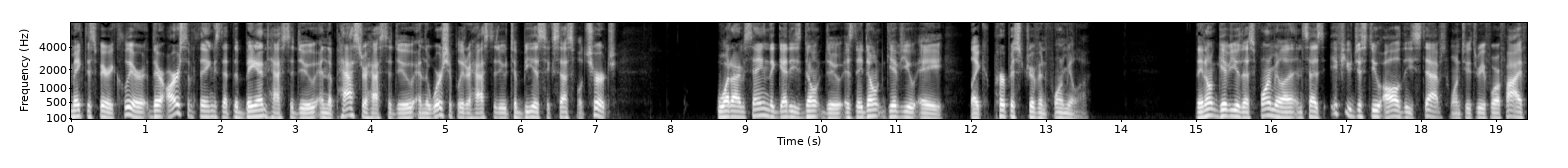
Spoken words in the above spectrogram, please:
make this very clear. There are some things that the band has to do, and the pastor has to do, and the worship leader has to do to be a successful church. What I'm saying the Gettys don't do is they don't give you a like purpose driven formula. They don't give you this formula and says, if you just do all these steps, one, two, three, four, five,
